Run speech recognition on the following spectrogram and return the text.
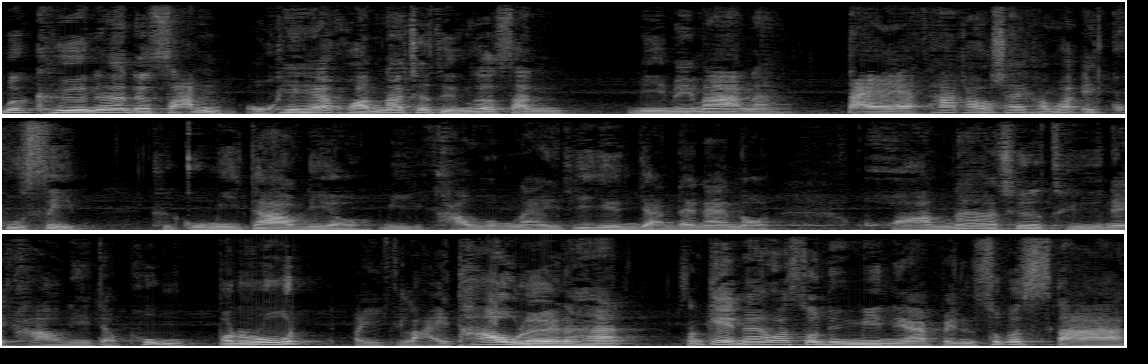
เมื่อคืนนะฮะเดอะซันโอเคฮะความน่าเชื่อถือของเดอะซันมีไม่มากนะ แต่ถ้าเขาใช้คำว่า exclusive คือกูมีเจ้าเดียว มีข่าววงในที่ยืนยันได้แน่นอน ความน่าเชื่อถือในข่าวนี้จะพุ่งปรุดไปหลายเท่าเลยนะฮะสังเกตนะว่าโซนทึงมินเนี่ยเป็นซูเปอร์สตาร์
